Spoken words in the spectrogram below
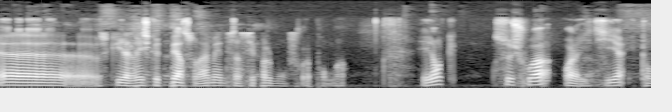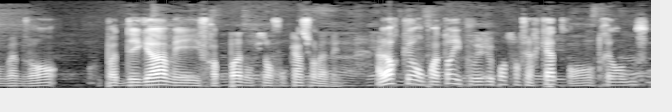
euh, parce qu'il a le risque de perdre sur la main, ça c'est pas le bon choix pour moi. Et donc, ce choix, voilà, il tire, il tombe 20 devant, pas de dégâts, mais il frappe pas, donc ils en font qu'un sur la main. Alors qu'en pointant, il pouvait, je pense, en faire 4 en entrant le bouchon.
